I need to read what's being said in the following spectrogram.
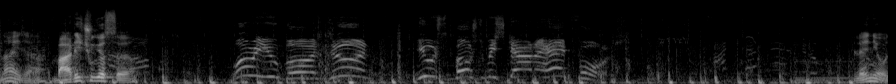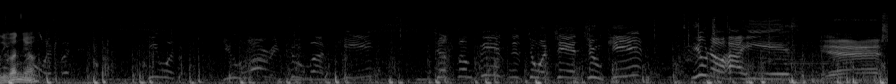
내가 죽인 건 아니잖아. 말이 죽였어요. What were you boys doing? You were supposed to be scouting ahead for us. 렌이 어디 갔냐? He was. You worry too much, kid. Just some business to attend to, kid. You know how he is. Yes,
